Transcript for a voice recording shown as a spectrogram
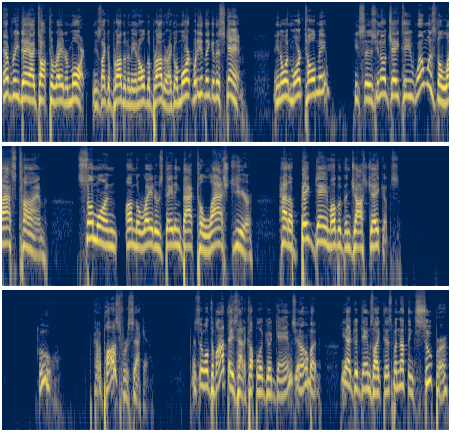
Every day I talk to Raider Mort. He's like a brother to me, an older brother. I go, Mort, what do you think of this game? And you know what Mort told me? He says, you know, JT, when was the last time someone on the Raiders dating back to last year had a big game other than Josh Jacobs? Ooh, kind of paused for a second. I said, well, Davante's had a couple of good games, you know, but he had good games like this, but nothing super.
